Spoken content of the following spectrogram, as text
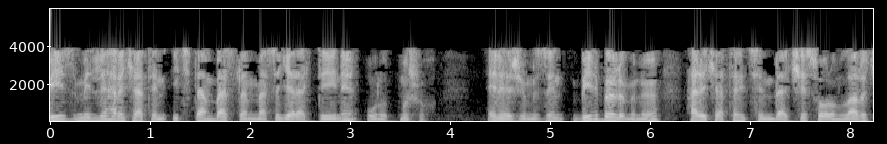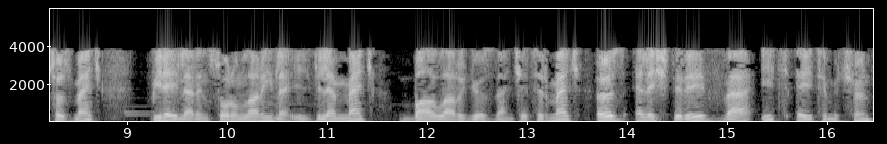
biz milli hərəkətin içdən bəslənməsi gərəkdiyini unutmuşuq. Enerjimizin bir bölümünü hərəkətin içindəki sorunları çözmək, bireylərin sorunları ilə ilgilənmək, bağları gözdən keçirmək, öz eleştiri və iç eğitim üçün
